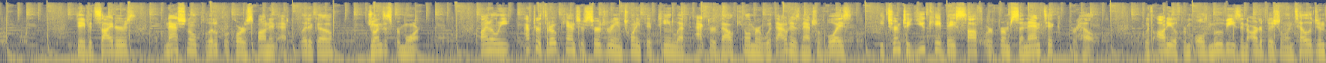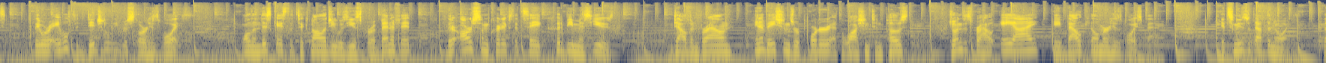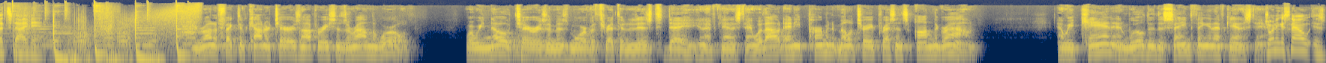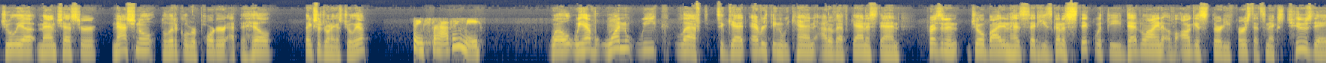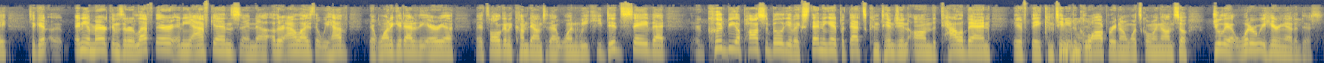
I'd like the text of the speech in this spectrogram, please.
David Siders, national political correspondent at Politico, joins us for more. Finally, after throat cancer surgery in 2015 left actor Val Kilmer without his natural voice, he turned to UK based software firm Sonantic for help. With audio from old movies and artificial intelligence, they were able to digitally restore his voice. While in this case the technology was used for a benefit, there are some critics that say it could be misused. Dalvin Brown, innovations reporter at the Washington Post, joins us for how AI gave Val Kilmer his voice back. It's news without the noise. Let's dive in. You run effective counterterrorism operations around the world where we know terrorism is more of a threat than it is today in Afghanistan without any permanent military presence on the ground. And we can and will do the same thing in Afghanistan. Joining us now is Julia Manchester, national political reporter at The Hill. Thanks for joining us, Julia. Thanks for having me. Well, we have one week left to get everything we can out of Afghanistan. President Joe Biden has said he's going to stick with the deadline of August 31st. That's next Tuesday to get uh, any Americans that are left there, any Afghans and uh, other allies that we have that want to get out of the area. It's all going to come down to that one week. He did say that there could be a possibility of extending it, but that's contingent on the Taliban if they continue mm-hmm. to cooperate on what's going on. So, Julia, what are we hearing out of this?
